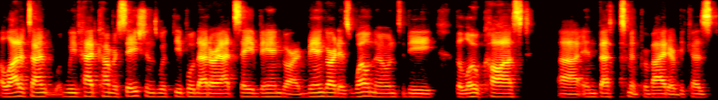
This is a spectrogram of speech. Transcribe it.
a lot of time we've had conversations with people that are at say vanguard vanguard is well known to be the low cost uh, investment provider because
